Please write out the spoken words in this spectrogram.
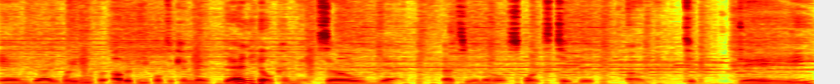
and uh, waiting for other people to commit. Then he'll commit. So yeah, that's your little sports tidbit of today.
